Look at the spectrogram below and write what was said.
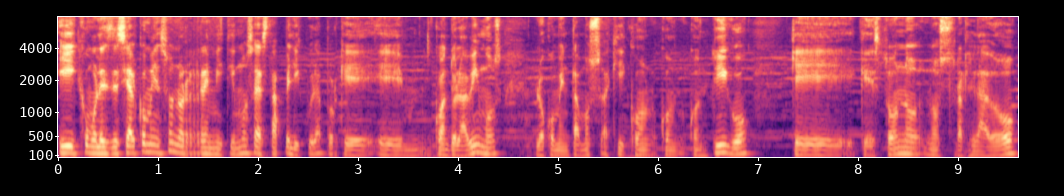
Y como les decía al comienzo, nos remitimos a esta película porque em, cuando la vimos, lo comentamos aquí con, contigo, que, esto nos trasladó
